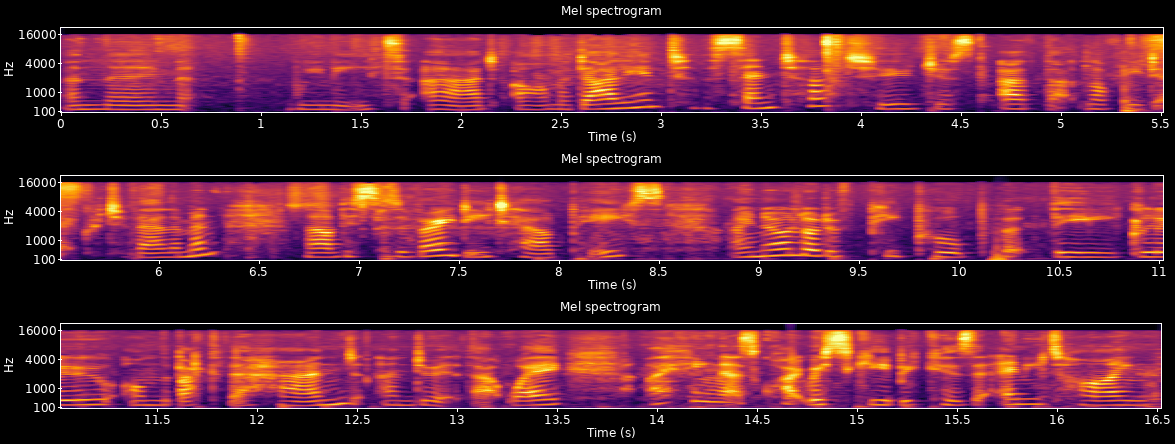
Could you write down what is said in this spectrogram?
And then we need to add our medallion to the center to just add that lovely decorative element. Now this is a very detailed piece. I know a lot of people put the glue on the back of their hand and do it that way. I think that's quite risky because at any time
